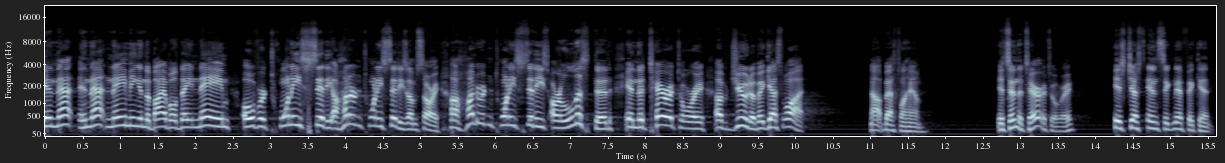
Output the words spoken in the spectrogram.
in that in that naming in the Bible, they name over 20 cities, 120 cities. I'm sorry, 120 cities are listed in the territory of Judah. But guess what? Not Bethlehem. It's in the territory is just insignificant.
